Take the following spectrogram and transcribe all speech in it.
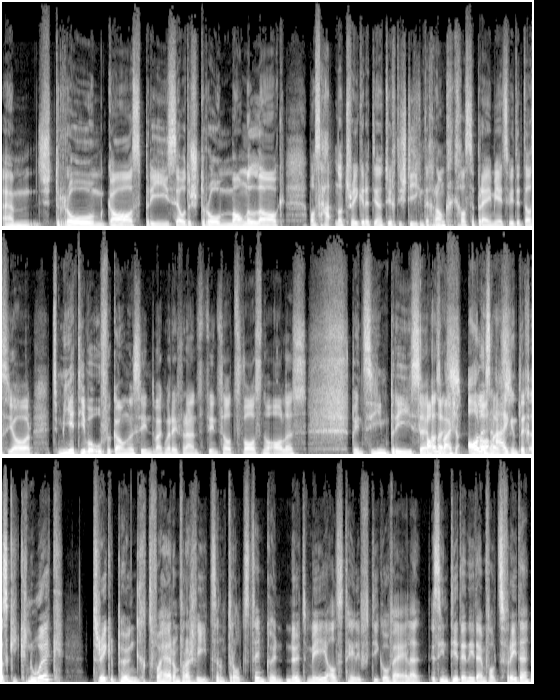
Ähm, Strom, Gaspreise oder Strommangellage. Was hat noch triggert? Ja, natürlich die steigende Krankenkassenprämie jetzt wieder das Jahr. Die Miete, die aufgegangen sind, wegen dem Referenzzinssatz, was noch alles. Benzinpreise. Alles. Also weißt, alles, alles eigentlich. Es gibt genug Triggerpunkte von Herrn und Frau Schweizer und trotzdem können nicht mehr als die Hälfte wählen. Sind die denn in dem Fall zufrieden?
